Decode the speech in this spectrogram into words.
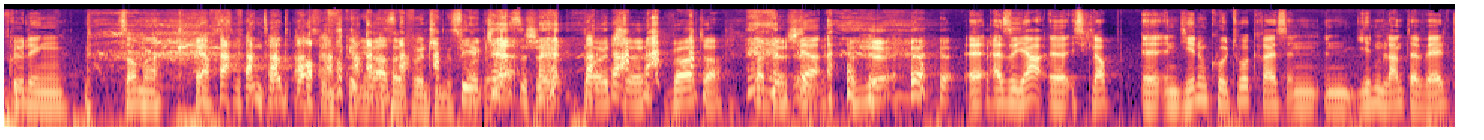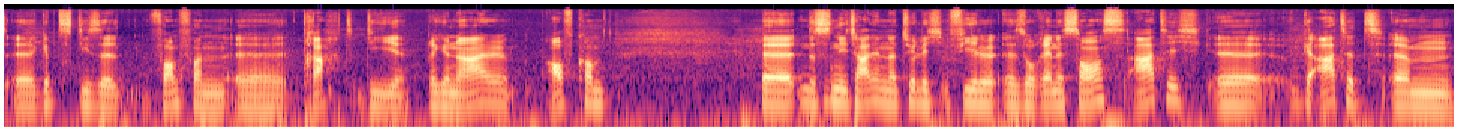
Frühling, Sommer, Herbst, Winter drauf. Finde ich genial. Das habe ich vorhin schon Vier gespoilert. klassische deutsche Wörter an der Stelle. Ja. äh, also ja, äh, ich glaube, äh, in jedem Kulturkreis, in, in jedem Land der Welt äh, gibt es diese Form von äh, Tracht, die regional aufkommt. Äh, das ist in Italien natürlich viel äh, so Renaissance-artig geartet. Ähm,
